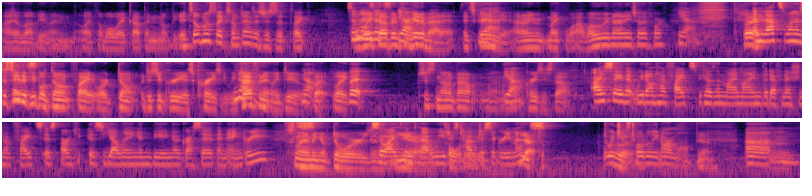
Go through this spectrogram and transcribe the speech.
I love you, and like we'll wake up and it'll be. It's almost like sometimes it's just like Sometimes we'll wake up and yeah. forget about it. It's Yeah. crazy. I don't even like. Wow, what were we mad at each other for? Yeah, But and that's one of the to say that people don't fight or don't disagree is crazy. We No. definitely do. No, but like, but it's just not about Yeah. crazy stuff. I say that we don't have fights because in my mind the definition of fights is argue is yelling and being aggressive and angry. Slamming of doors. And, So I think yeah, that we just have disagreements, Yeah, which is totally. totally normal. Yeah. Um,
